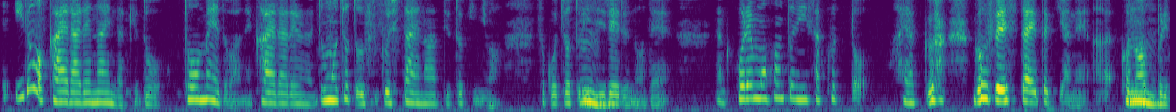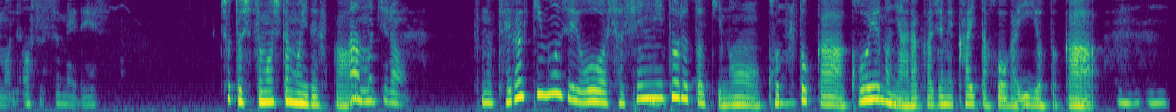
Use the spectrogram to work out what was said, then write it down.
で色は変えられないんだけど、透明度はね、変えられるので、もうちょっと薄くしたいなっていう時には、そこをちょっといじれるので、なんかこれも本当にサクッと早く 合成したい時はね、あこのアプリもね、おすすめです。ちょっと質問してもいいですあ、かもちろん。その手書き文字を写真に撮るときのコツとか、こういうのにあらかじめ書いた方がいいよとか、うんうん。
